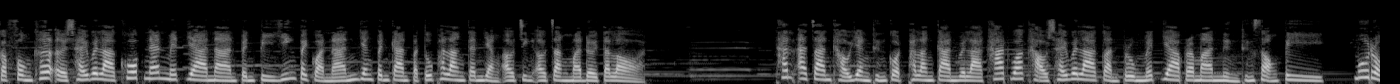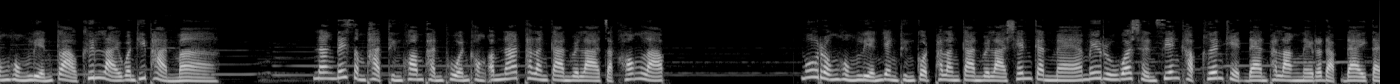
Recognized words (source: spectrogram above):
กับฟงเคอร์เอ๋อใช้เวลาควบแน่นเม็ดยานานเป็นปียิ่งไปกว่านั้น ยังเป็นการประตุพลังกันอย่างเอาจริงเอาจังมาโดยตลอดท่านอาจารย์เขาอย่างถึงกฎพลังการเวลาคาดว่าเขาใช้เวลากลั่นปรุงเม็ดยาประมาณ 1-2 ปี มู่หลงหงเหลียนกล่าวขึ้นหลายวันที่ผ่านมา นางได้สัมผัสถึงความผันผวนของอำนาจพลังการเวลาจากห้องลับ มู่หลงหงเหลียนอย่างถึงกฎพลังการเวลาเช่นกันแม้ ไม่รู้ว่าเฉินเซี่ยงขับเคลื่อนเขตแดนพลังในระดับใดแต่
